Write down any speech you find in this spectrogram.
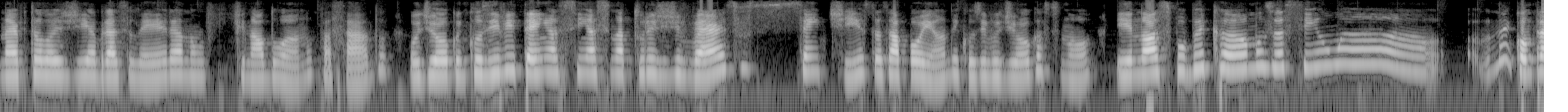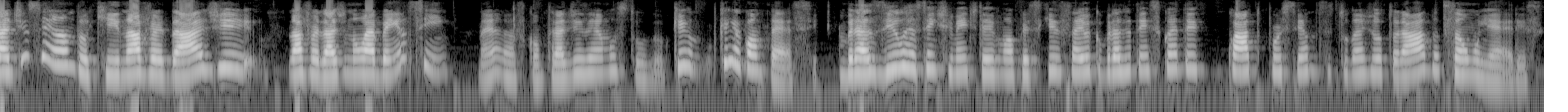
na herpetologia brasileira no final do ano passado. O Diogo, inclusive, tem assim assinaturas de diversos cientistas apoiando, inclusive o Diogo assinou. E nós publicamos assim uma né, contradizendo que na verdade, na verdade não é bem assim né? Nós contradizemos tudo. O que, o que, que acontece? O Brasil recentemente teve uma pesquisa, saiu que o Brasil tem 54% dos estudantes de doutorado são mulheres.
